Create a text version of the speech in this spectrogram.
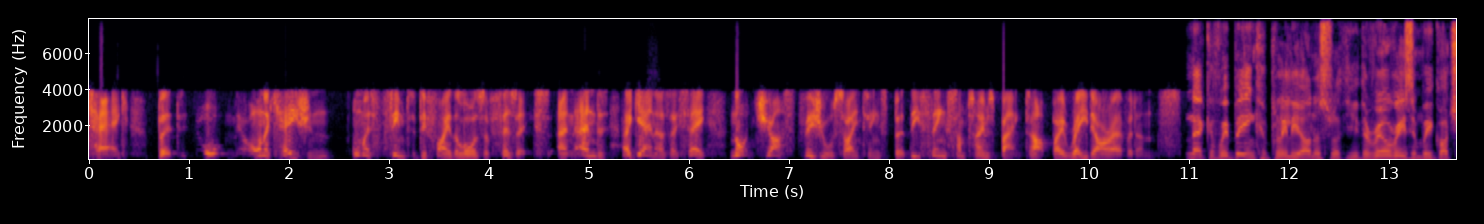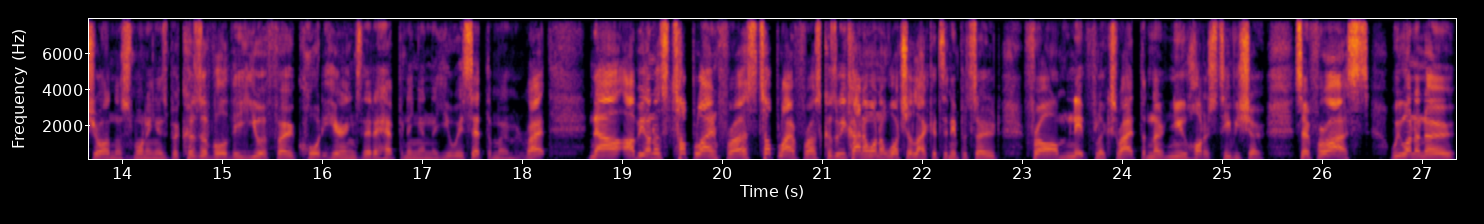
tech, but on occasion almost seem to defy the laws of physics. And, and again, as I say, not just visual sightings, but these things sometimes backed up by radar evidence. Nick, if we're being completely honest with you, the real reason we got you on this morning is because of all the UFO court hearings that are happening in the US at the moment, right? Now, I'll be honest, top line for us, top line for us, because we kind of want to watch it like it's an episode from Netflix, right? The new hottest TV show. So for us, we want to know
